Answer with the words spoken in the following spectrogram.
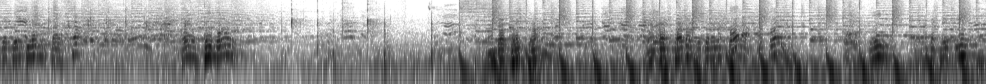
ada keunggulan pasok Satu gol Anda baik dong Anda bola Pak Boy Baik, jangan berhenti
